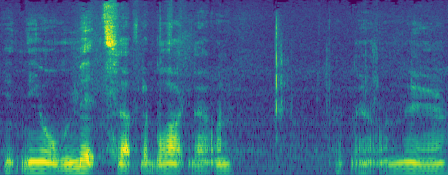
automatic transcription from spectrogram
Getting the old mitts up to block that one. Put that one there.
